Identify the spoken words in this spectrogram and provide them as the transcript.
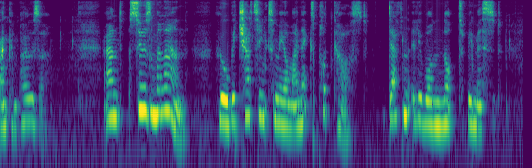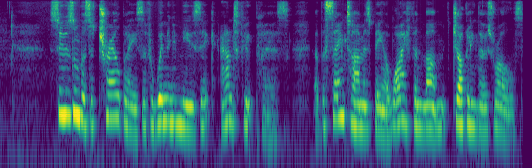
and composer, and Susan Milan, who will be chatting to me on my next podcast. Definitely one not to be missed. Susan was a trailblazer for women in music and flute players, at the same time as being a wife and mum, juggling those roles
